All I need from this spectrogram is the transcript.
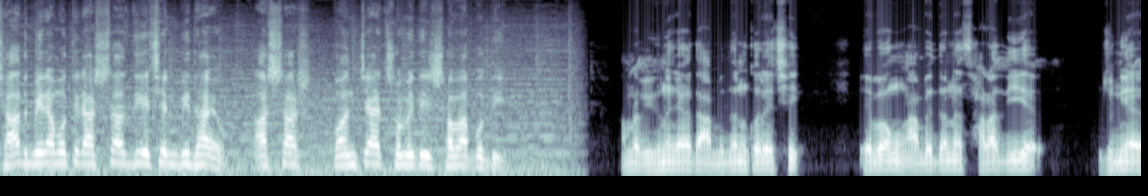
ছাদ মেরামতির আশ্বাস দিয়েছেন বিধায়ক আশ্বাস পঞ্চায়েত সমিতির সভাপতি। আমরা বিভিন্ন জায়গাতে আবেদন করেছি এবং আবেদনে সাড়া দিয়ে জুনিয়র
